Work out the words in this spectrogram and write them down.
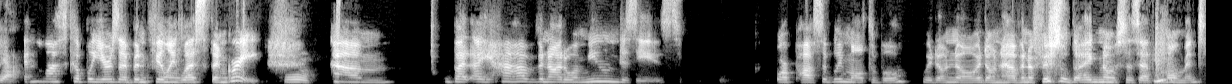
Yeah. And the last couple of years, I've been feeling less than great. Mm. Um, but I have an autoimmune disease, or possibly multiple. We don't know. I don't have an official diagnosis at the moment.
